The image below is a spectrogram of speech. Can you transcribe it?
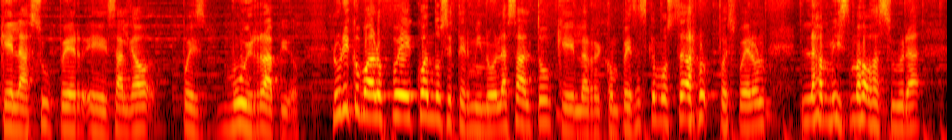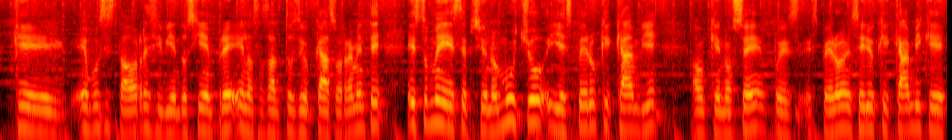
que la super eh, salga pues muy rápido. Lo único malo fue cuando se terminó el asalto que las recompensas que mostraron pues fueron la misma basura que hemos estado recibiendo siempre en los asaltos de ocaso. Realmente esto me decepcionó mucho y espero que cambie, aunque no sé, pues espero en serio que cambie, que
